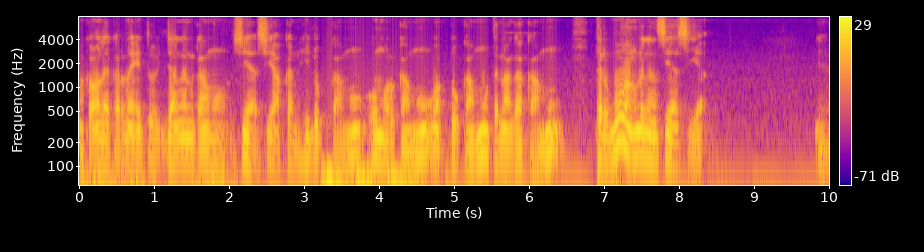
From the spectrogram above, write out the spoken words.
Maka oleh karena itu jangan kamu sia-siakan hidup kamu, umur kamu, waktu kamu, tenaga kamu terbuang dengan sia-sia. Ya.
